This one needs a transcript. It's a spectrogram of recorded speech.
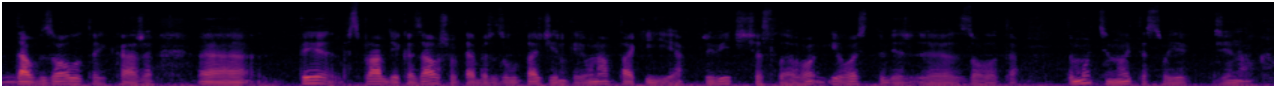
дав золото і каже: ти справді казав, що в тебе золота жінка, і вона так і є. Живіть щасливо, і ось тобі е, золото. Тому цінуйте своїх жінок.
